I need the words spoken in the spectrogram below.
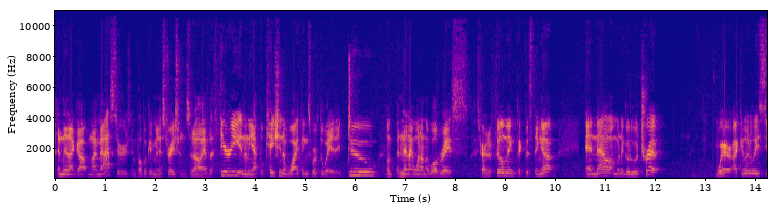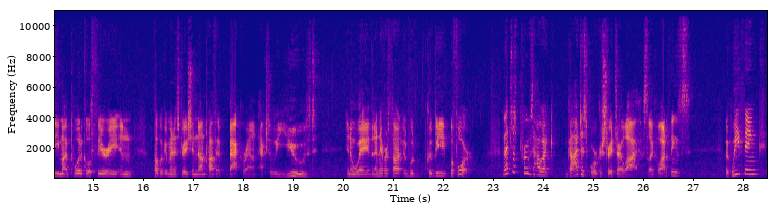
And then I got my master's in public administration. So now I have the theory and then the application of why things work the way they do. Um, and then I went on the world race. I started filming, picked this thing up, and now I'm gonna go to a trip where I can literally see my political theory and public administration nonprofit background actually used in a way that I never thought it would could be before. And that just proves how like God just orchestrates our lives. Like a lot of things, like we think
